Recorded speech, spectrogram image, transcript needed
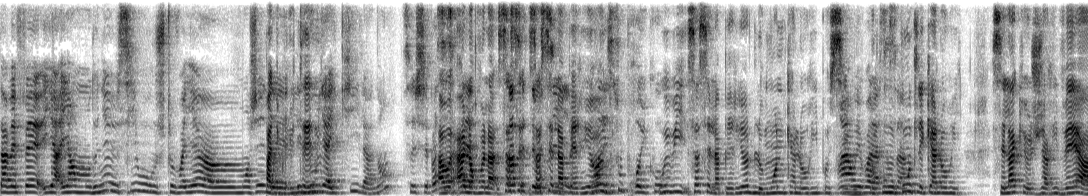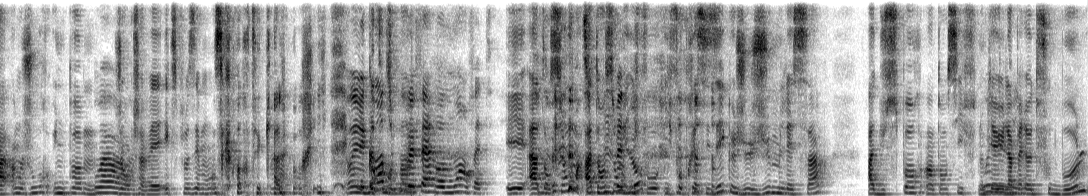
T'avais fait. Il y, a il y a un moment donné aussi où je te voyais euh, manger Pas de les, les gluten. nouilles aiki, là, non? Je sais pas si Ah ouais, alors voilà, ça, ça, c'est aussi- la Non, période. les soupes Royco. Oui, oui, ça c'est la période le moins de calories possible. Ah oui, voilà, Donc on ça. compte les calories. C'est là que j'arrivais à un jour une pomme. Ouais, ouais, Genre j'avais explosé mon score de calories. Oui, mais comment tu pouvais faire euh, moins en fait? Et attention, attention, il faut, il faut préciser que je jumelais ça à du sport intensif. Donc Oui, il y a oui, eu la période football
